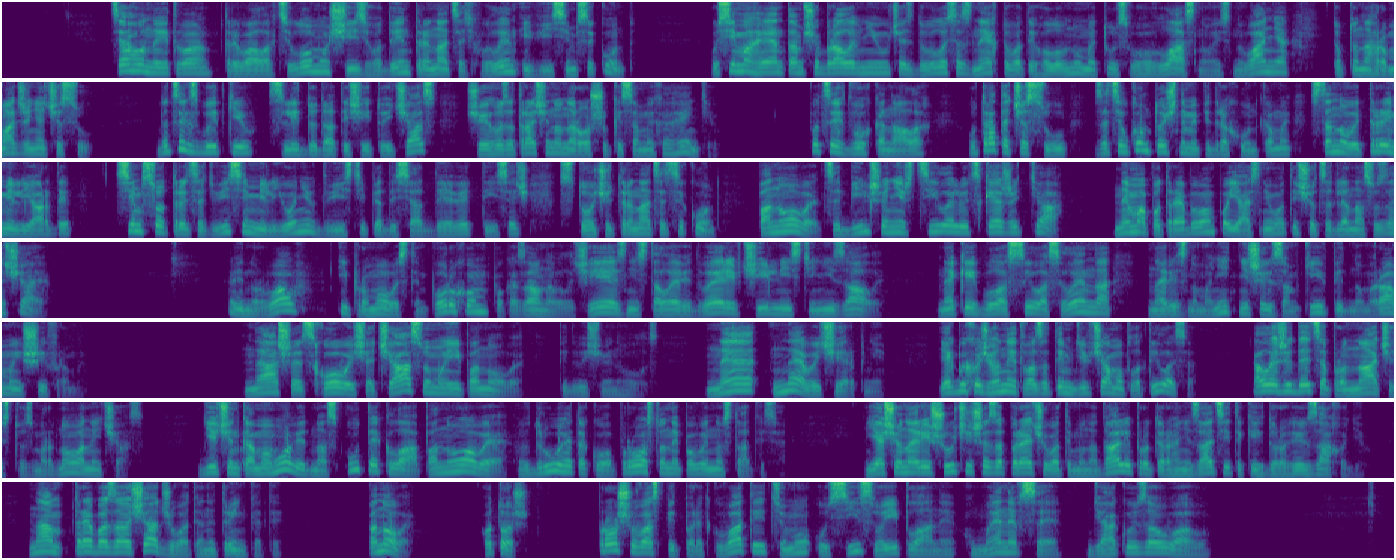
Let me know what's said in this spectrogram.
Ця гонитва тривала в цілому 6 годин 13 хвилин і 8 секунд. Усім агентам, що брали в ній участь, довелося знехтувати головну мету свого власного існування, тобто нагромадження часу. До цих збитків слід додати ще й той час, що його затрачено на розшуки самих агентів. По цих двох каналах утрата часу за цілком точними підрахунками становить 3 мільярди 738 мільйонів 259 тисяч 114 секунд. Панове, це більше, ніж ціле людське життя. Нема потреби вам пояснювати, що це для нас означає. Він урвав і промовистим порухом показав на величезні сталеві двері в чільній стіні зали, на яких була сила селенна найрізноманітніших замків під номерами і шифрами. Наше сховище часу, мої панове, підвищив він голос, не невичерпні. Якби хоч гонитва за тим дівчам оплатилася, але ж йдеться про начисто змарнований час. Дівчинка Момо від нас утекла, панове, вдруге такого просто не повинно статися. Я щонайрішучіше заперечуватиму надалі проти організації таких дорогих заходів. Нам треба заощаджувати, а не тринькати. Панове, отож, прошу вас підпорядкувати цьому усі свої плани. У мене все. Дякую за увагу.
